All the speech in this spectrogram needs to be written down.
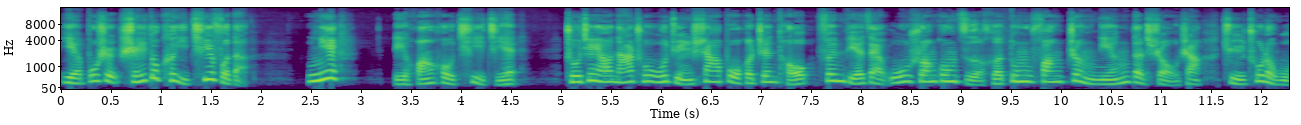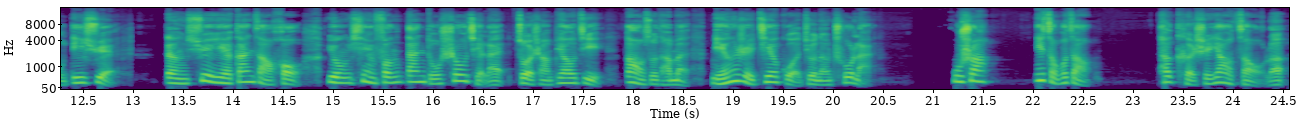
也不是谁都可以欺负的。你，李皇后气结。楚清瑶拿出五菌纱布和针头，分别在无双公子和东方正宁的手上取出了五滴血，等血液干燥后，用信封单独收起来，做上标记，告诉他们明日结果就能出来。无双，你走不走？他可是要走了。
